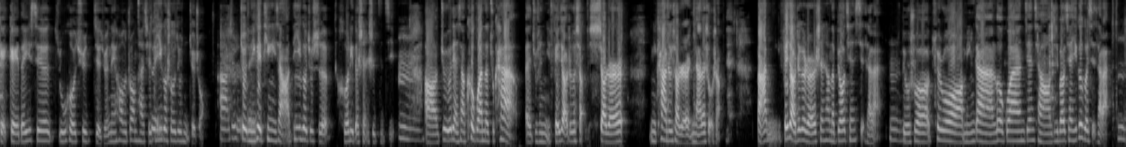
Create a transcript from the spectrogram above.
给给的一些如何去解决内耗的状态。其实第一个说的就是你这种，啊，就是就你可以听一下啊。第一个就是合理的审视自己嗯啊，就有点像客观的去看，哎，就是你肥脚这个小小人儿，你看这个小人儿，你拿在手上，把你肥脚这个人身上的标签写下来，嗯比如说脆弱、敏感、乐观、坚强这些标签一个个写下来。嗯，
